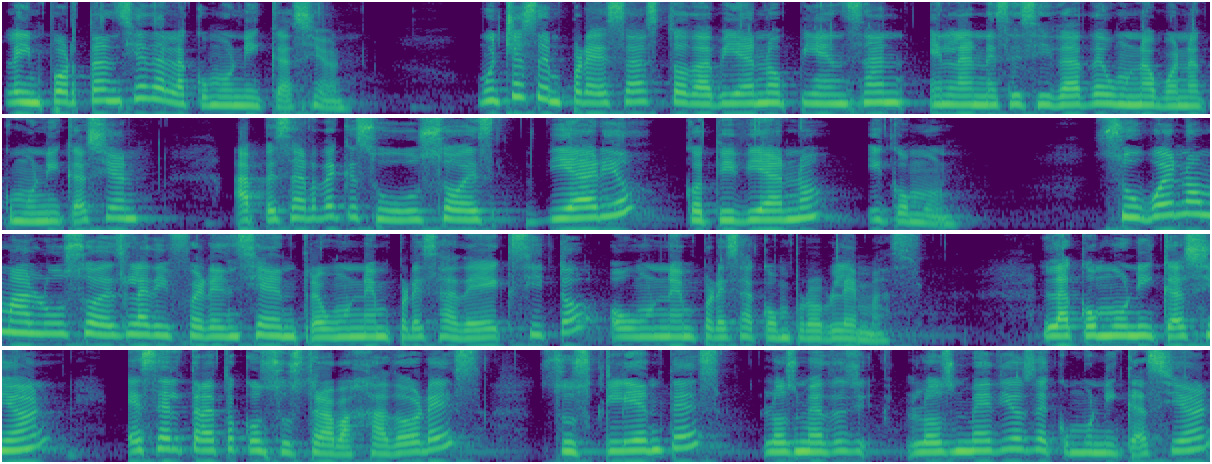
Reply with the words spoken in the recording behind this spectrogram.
La importancia de la comunicación. Muchas empresas todavía no piensan en la necesidad de una buena comunicación, a pesar de que su uso es diario, cotidiano y común. Su buen o mal uso es la diferencia entre una empresa de éxito o una empresa con problemas. La comunicación es el trato con sus trabajadores, sus clientes, los medios, los medios de comunicación,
